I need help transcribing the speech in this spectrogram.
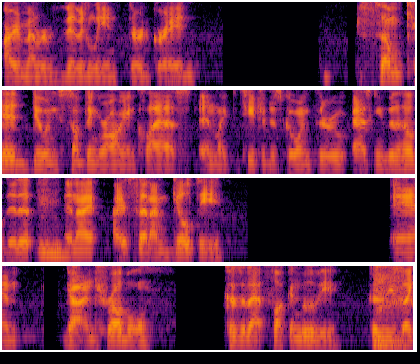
I remember vividly in third grade, some kid doing something wrong in class, and like the teacher just going through asking who the hell did it, mm. and I I said I'm guilty, and got in trouble because of that fucking movie because he's like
